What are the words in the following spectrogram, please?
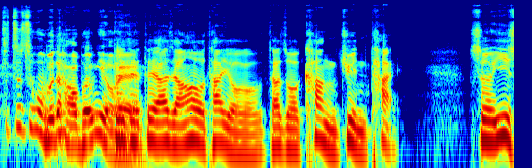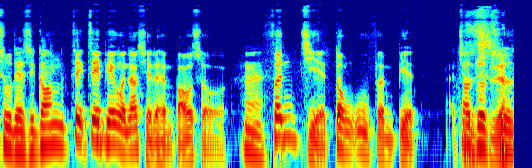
这这是我们的好朋友，对对对啊，然后他有叫做抗菌肽，所以艺术的是讲这这篇文章写的很保守，嗯，分解动物粪便，就是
